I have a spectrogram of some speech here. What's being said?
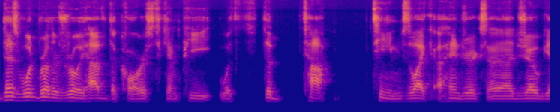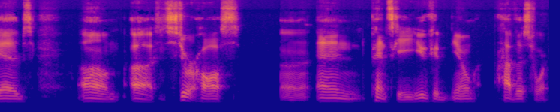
does Wood Brothers really have the cars to compete with the top teams like a Hendricks, uh, Joe Gibbs, um, uh, Stewart-Haas, uh, and Penske? You could you know have those for.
